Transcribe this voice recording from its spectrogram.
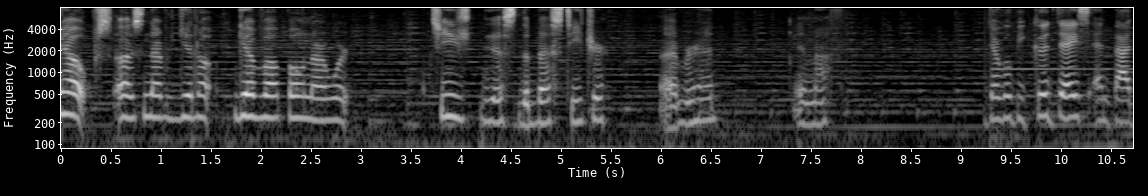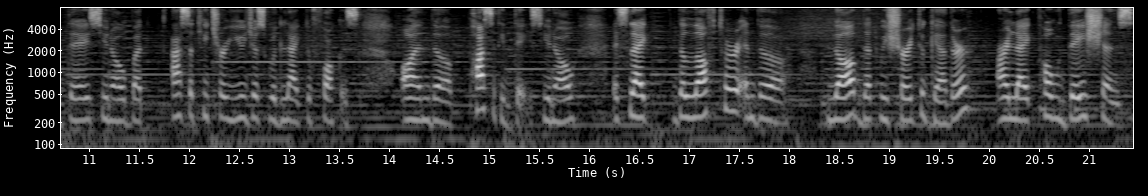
helps us never get up, give up on our work. She's just the best teacher I ever had in math. There will be good days and bad days, you know, but as a teacher, you just would like to focus on the positive days, you know. It's like the laughter and the love that we share together are like foundations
